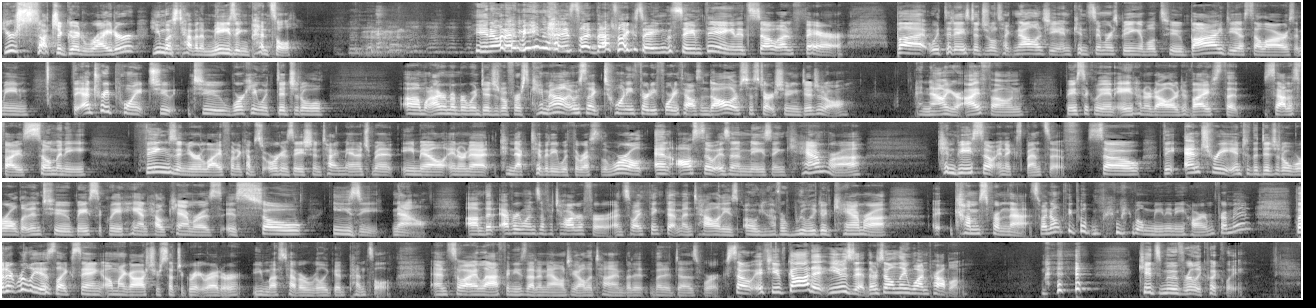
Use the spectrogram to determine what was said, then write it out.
You're such a good writer. You must have an amazing pencil. you know what I mean? It's like, that's like saying the same thing, and it's so unfair. But with today's digital technology and consumers being able to buy DSLRs, I mean, the entry point to, to working with digital Um, I remember when digital first came out, it was like 20, 30, 40,000 dollars to start shooting digital. And now your iPhone, basically an $800 device that satisfies so many things in your life when it comes to organization, time management, email, internet, connectivity with the rest of the world, and also is an amazing camera, can be so inexpensive. So the entry into the digital world and into basically handheld cameras is so easy now um, that everyone's a photographer. And so I think that mentality is, oh, you have a really good camera it comes from that. So I don't think people, people mean any harm from it, but it really is like saying, oh my gosh, you're such a great writer, you must have a really good pencil. And so I laugh and use that analogy all the time, but it, but it does work. So if you've got it, use it. There's only one problem. Kids move really quickly.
